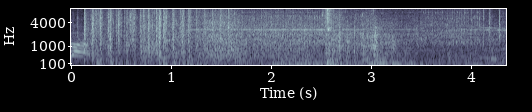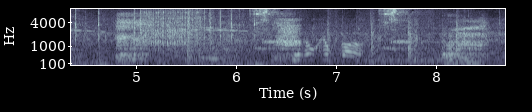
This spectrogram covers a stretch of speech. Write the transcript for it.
Kill confirmed. Kill confirmed.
